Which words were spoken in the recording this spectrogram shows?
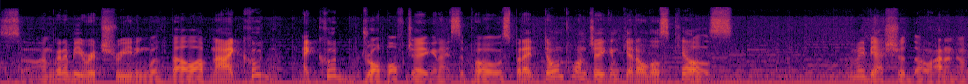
So I'm gonna be retreating with Bell up. Now I could I could drop off Jagen, I suppose, but I don't want Jagen to get all those kills. Maybe I should though, I don't know.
